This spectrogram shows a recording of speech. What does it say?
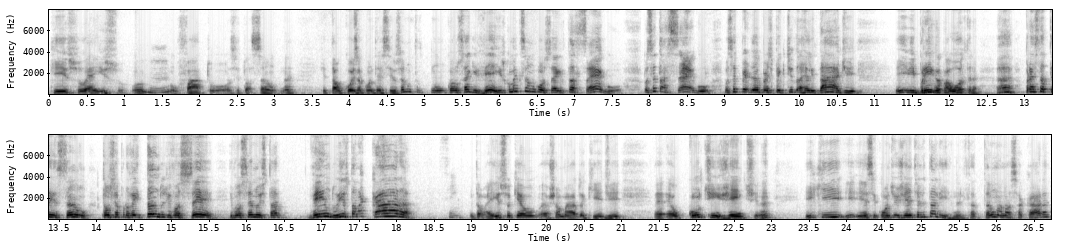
Que isso é isso, uhum. o, o, fato, ou a situação, né? Que tal coisa aconteceu. Você não, não consegue ver isso. Como é que você não consegue? Está cego. Você está cego. Você perdeu a perspectiva da realidade e, e briga com a outra. Ah, presta atenção. Estão se aproveitando de você e você não está vendo isso. Está na cara. Sim. Então, é isso que é o, é o chamado aqui de é, é, o contingente, né? E que e esse contingente ele está ali, né? ele está tão na nossa cara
